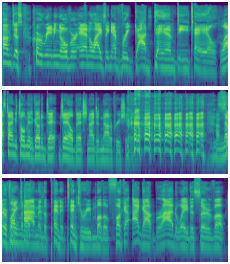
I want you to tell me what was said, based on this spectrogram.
I'm just careening over, analyzing every goddamn detail. Last time you told me to go to j- jail, bitch, and I did not appreciate it. I'm never playing your Monop- time in the penitentiary, motherfucker. I got Broadway to serve up.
